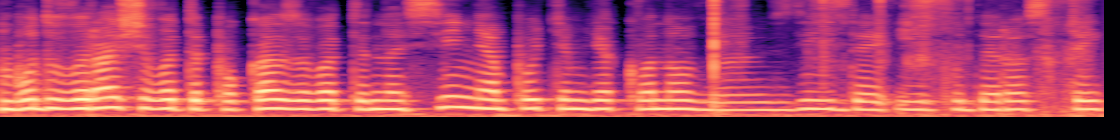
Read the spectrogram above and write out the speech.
Буду вирощувати, показувати насіння, потім як воно зійде і буде рости.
